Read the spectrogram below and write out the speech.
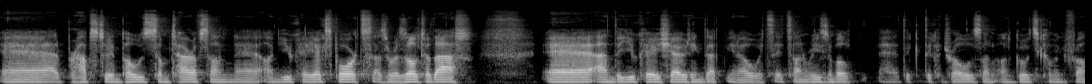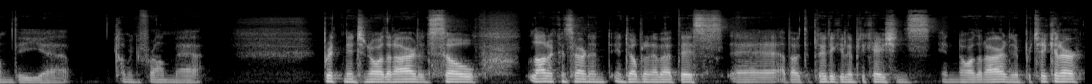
uh, perhaps to impose some tariffs on uh, on UK exports as a result of that. and the UK shouting that you know it's it's unreasonable the, the controls on, on goods coming from the coming from Britain into Northern Ireland. So a lot of concern in, in Dublin about this, uh, about the political implications in Northern Ireland in particular,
